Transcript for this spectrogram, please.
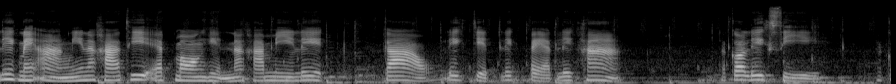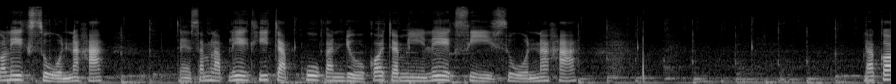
เลขในอ่างนี้นะคะ ที่แอดมองเห็นนะคะ มีเลข 9 เลข 7 เลข 8 เลข 5 แล้วก็เลข 4 แล้วก็เลข 0 นะคะ แต่สำหรับเลขที่จับคู่กันอยู่ก็จะมีเลข 40 นะคะ แล้วก็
